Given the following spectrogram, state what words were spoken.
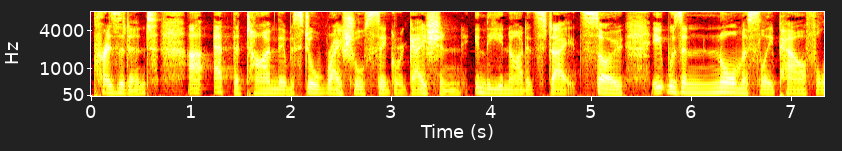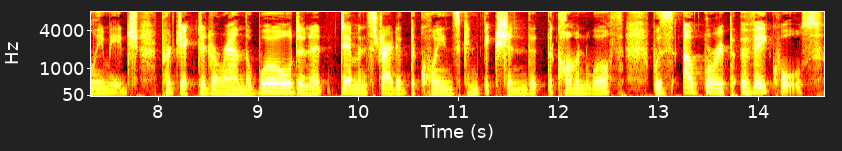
president. Uh, at the time, there was still racial segregation in the United States. So it was an enormously powerful image projected around the world, and it demonstrated the Queen's conviction that the Commonwealth was a group of equals.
